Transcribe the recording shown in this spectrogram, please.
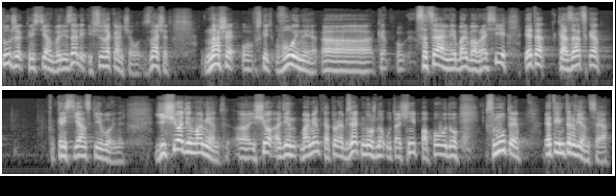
тут же крестьян вырезали, и все заканчивалось. Значит, наши сказать, войны, э, социальная борьба в России – это казацко-крестьянские войны. Еще один момент, э, еще один момент, который обязательно нужно уточнить по поводу смуты, это интервенция.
